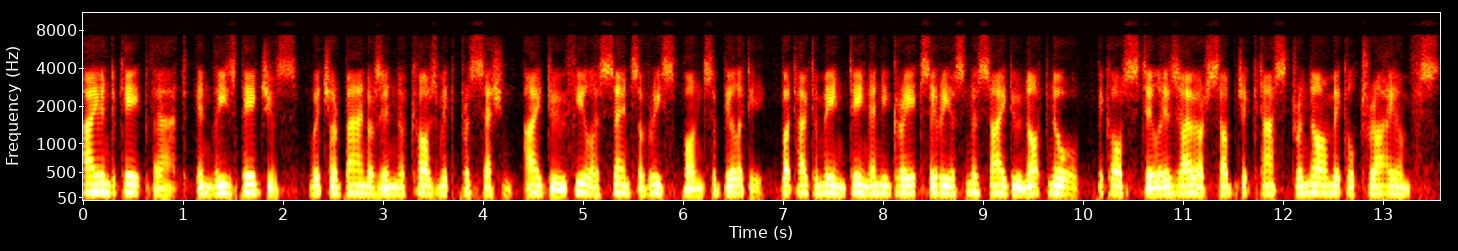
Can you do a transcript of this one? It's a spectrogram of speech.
I indicate that, in these pages, which are banners in the cosmic procession, I do feel a sense of responsibility, but how to maintain any great seriousness I do not know, because still is our subject astronomical triumphs.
